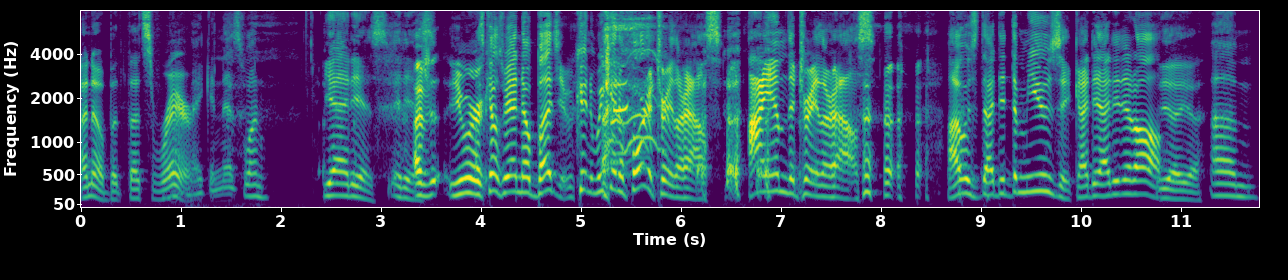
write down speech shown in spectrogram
I know, but that's I'm rare. making this one. Yeah, it is. It is. I've, you were because we had no budget. We couldn't. We couldn't afford a trailer house. I am the trailer house. I was. I did the music. I did. I did it all. yeah yeah. Um,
